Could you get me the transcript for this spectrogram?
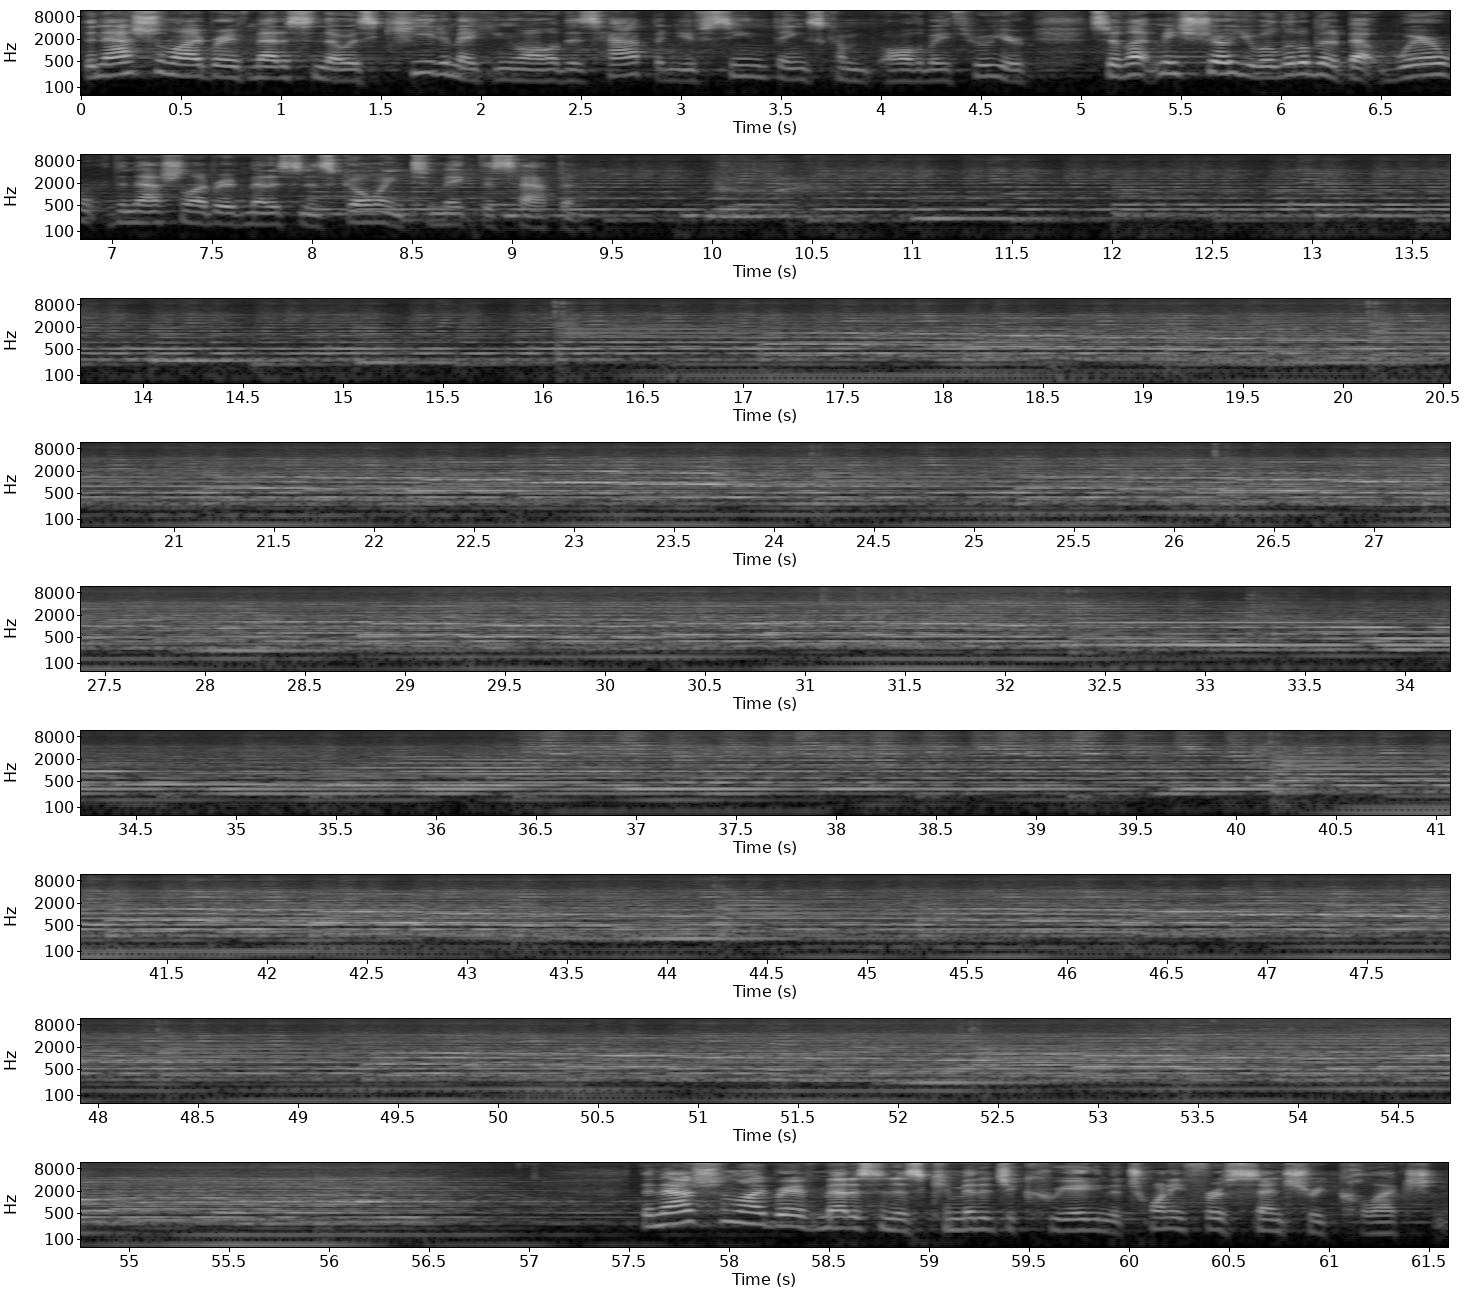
The National Library of Medicine, though, is key to making all of this happen. You've seen things come all the way through here. So let me show you a little bit about where the National Library of Medicine is going to make this happen. The National Library of Medicine is committed to creating the 21st century collection.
